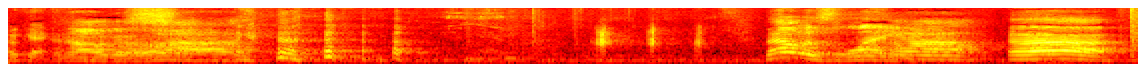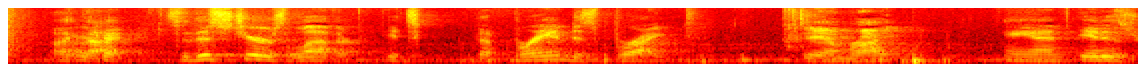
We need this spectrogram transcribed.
Okay, and I'll go ah that was lame. ah Ah. like Okay, that. so this chair's leather. It's the brand is Bright, Damn right. and it is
